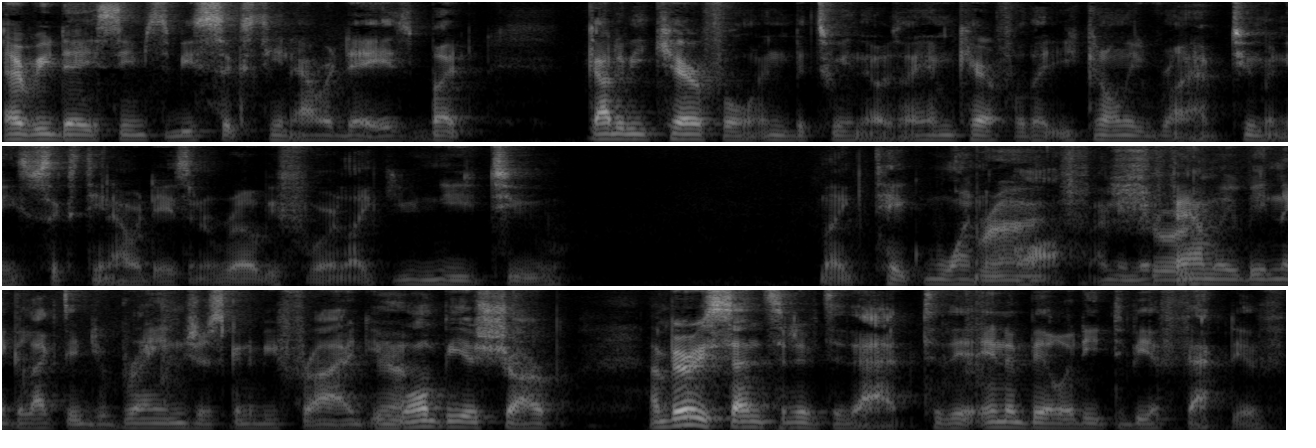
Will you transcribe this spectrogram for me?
every day seems to be 16 hour days but got to be careful in between those. I am careful that you can only run have too many 16 hour days in a row before like you need to like take one Right, off. I mean sure. the family will be neglected. Your brain's just going to be fried. You Yeah. won't be as sharp. I'm very sensitive to that to the inability to be effective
